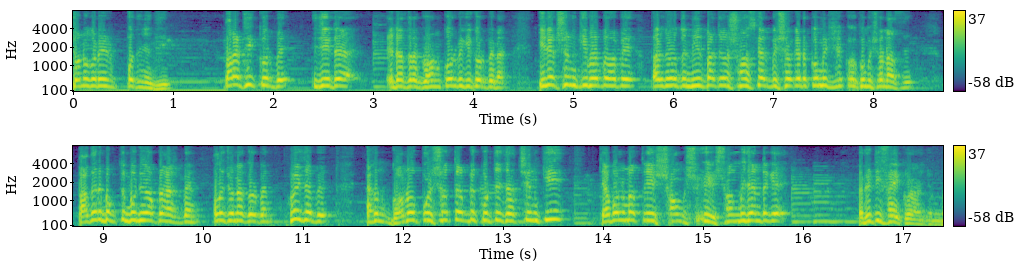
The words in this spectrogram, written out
জনগণের প্রতিনিধি। তারা ঠিক করবে যে এটা এটা তারা গ্রহণ করবে, কি করবে না? ইলেকশন কীভাবে হবে? তার জন্য তো নির্বাচন সংস্কার বিষয়ক একটা কমিশন আছে। তাদের বক্তব্য নিয়ে আপনি আসবেন, আলোচনা করবেন, হয়ে যাবে। এখন গণপরিষদ তো আপনি করতে যাচ্ছেন কি? কেবলমাত্র এই সংবিধানটাকে রেটিফাই করার জন্য।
